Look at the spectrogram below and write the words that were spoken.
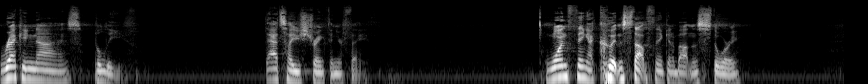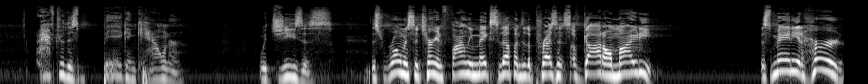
recognize, believe. That's how you strengthen your faith. One thing I couldn't stop thinking about in this story. After this big encounter with Jesus, this Roman centurion finally makes it up into the presence of God Almighty. This man he had heard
